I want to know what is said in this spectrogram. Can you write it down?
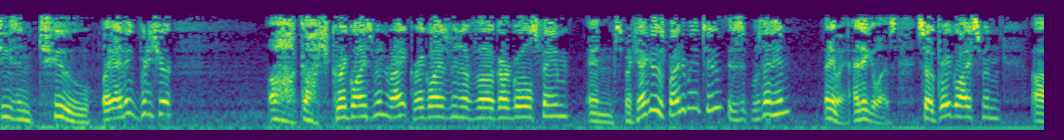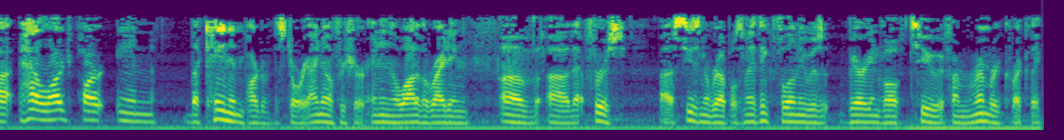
season two. Like I think pretty sure. Oh gosh, Greg Weisman, right? Greg Weisman of uh, Gargoyles fame and Spectacular Spider-Man too. Is was that him? Anyway, I think it was. So Greg Weisman uh, had a large part in the Kanan part of the story. I know for sure, and in a lot of the writing of uh, that first uh, season of Rebels, and I think Filoni was very involved too, if I'm remembering correctly.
